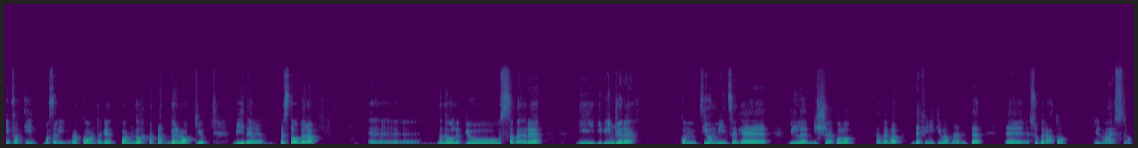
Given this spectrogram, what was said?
infatti Vasari racconta che quando Verrocchio vide quest'opera eh, non ne volle più sapere di dipingere, Com- si convinse che il discepolo aveva definitivamente eh, superato il maestro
